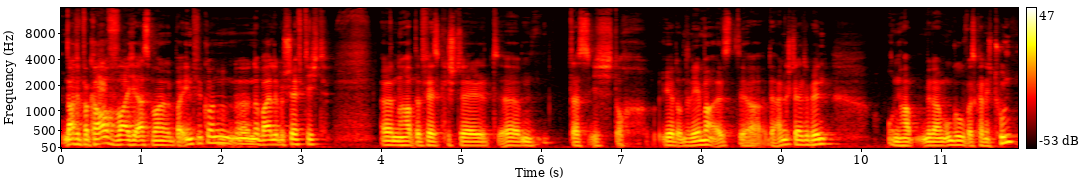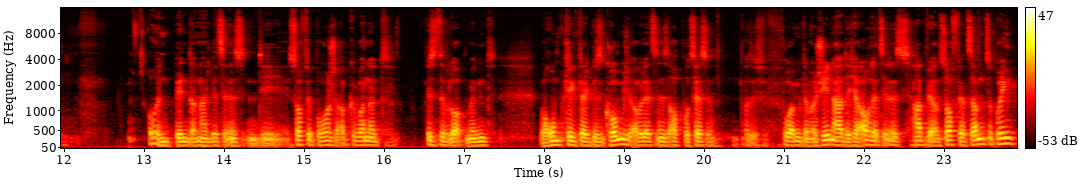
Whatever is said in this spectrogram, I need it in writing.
nach dem Verkauf war ich erstmal bei Inficon äh, eine Weile beschäftigt äh, und habe dann festgestellt, ähm, dass ich doch eher der Unternehmer als der, der Angestellte bin und habe mir dann umgeguckt, was kann ich tun. Und bin dann halt letztendlich in die Softwarebranche abgewandert, Business Development. Warum klingt vielleicht ein bisschen komisch, aber letztendlich auch Prozesse. Also ich, vorher mit der Maschine hatte ich ja auch letztendlich Hardware und Software zusammenzubringen.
